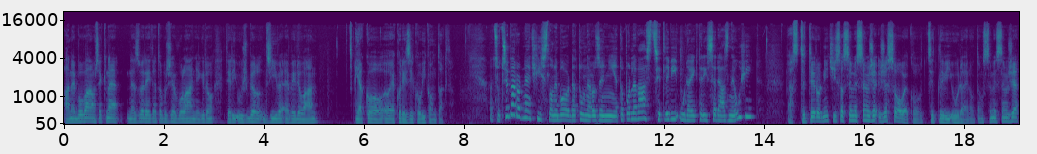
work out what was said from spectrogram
anebo vám řekne, nezvedejte to, protože volá někdo, který už byl dříve evidován jako, jako rizikový kontakt. Co třeba rodné číslo nebo datum narození? Je to podle vás citlivý údaj, který se dá zneužít? Já ty, ty rodní čísla si myslím, že, že jsou jako citlivý údaj. No. Tam si myslím, že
